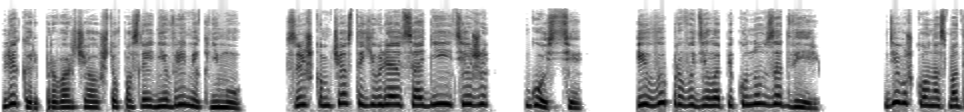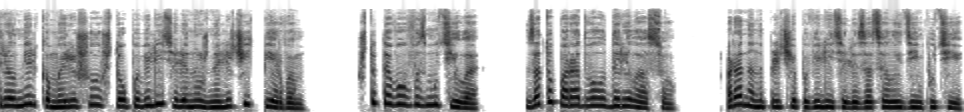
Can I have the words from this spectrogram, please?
Лекарь проворчал, что в последнее время к нему слишком часто являются одни и те же гости, и выпроводил опекунов за дверь. Девушку он осмотрел мельком и решил, что повелителя нужно лечить первым. Что того возмутило. Зато порадовала Дариласу. Рана на плече повелителя за целый день пути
